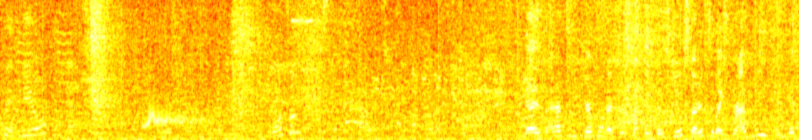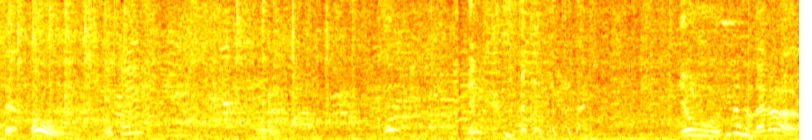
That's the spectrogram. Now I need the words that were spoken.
tip. Guys, I have to be careful when I do something because Jill started to like grab things and hit them. Oh, okay. Oh. Yo, he doesn't let up.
